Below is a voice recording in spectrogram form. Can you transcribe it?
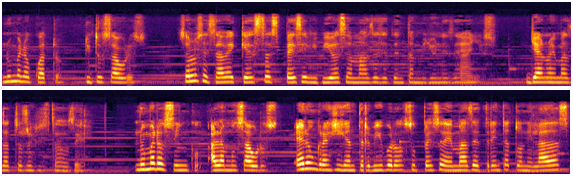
Número 4. Titosaurus. Solo se sabe que esta especie vivió hace más de 70 millones de años. Ya no hay más datos registrados de él. Número 5. Alamosaurus. Era un gran gigante herbívoro, su peso de más de 30 toneladas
